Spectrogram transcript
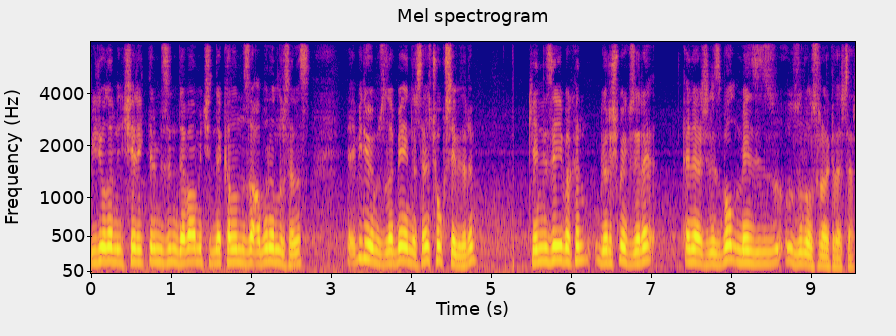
videoların içeriklerimizin devam içinde kanalımıza abone olursanız, e, videomuzu da beğenirseniz çok sevinirim. Kendinize iyi bakın. Görüşmek üzere. Enerjiniz bol, menziliniz uzun olsun arkadaşlar.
